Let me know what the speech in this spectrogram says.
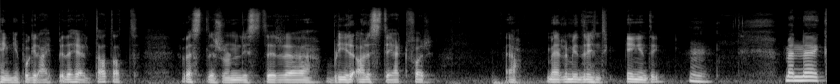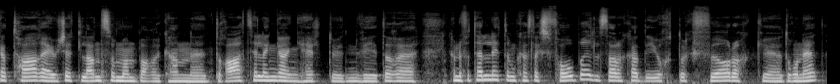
henger på greip i det hele tatt. At vestlige journalister eh, blir arrestert for ja, mer eller mindre ingenting. Mm. Men Qatar er jo ikke et land som man bare kan dra til en gang helt uten videre. Kan du fortelle litt om hva slags forberedelser dere hadde gjort dere før dere dro ned?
